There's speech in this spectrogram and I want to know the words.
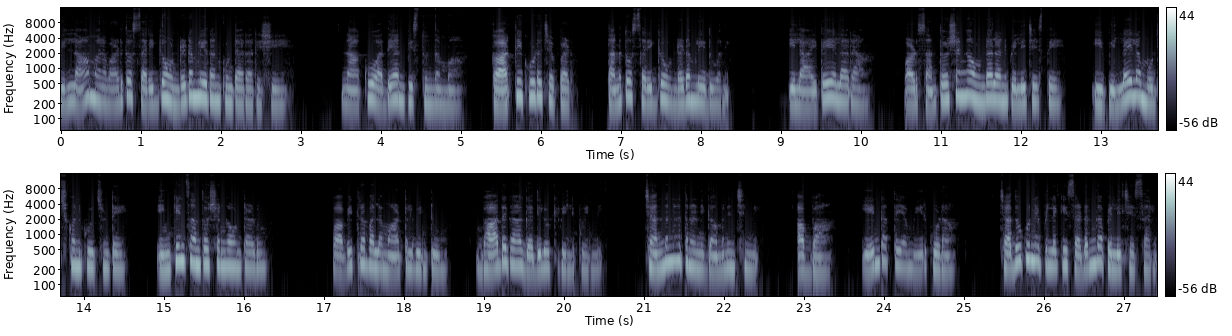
పిల్ల మన వాడితో సరిగ్గా ఉండడం లేదనుకుంటారా రిషి? నాకు అదే అనిపిస్తుందమ్మా. కార్తీక్ కూడా చెప్పాడు తనతో సరిగ్గా ఉండడం లేదు అని. ఇలా అయితే ఎలారా? వాడు సంతోషంగా ఉండాలని పెళ్ళి చేస్తే ఈ పిల్ల ఇలా ముడుచుకొని కూర్చుంటే ఇంకేం సంతోషంగా ఉంటాడు? పవిత్ర వాళ్ళ మాటలు వింటూ బాధగా గదిలోకి వెళ్ళిపోయింది. చందన తనని గమనించింది. అబ్బా ఏంటత్తయ్య మీరు కూడా? చదువుకునే పిల్లకి సడన్గా పెళ్ళి చేశారు.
